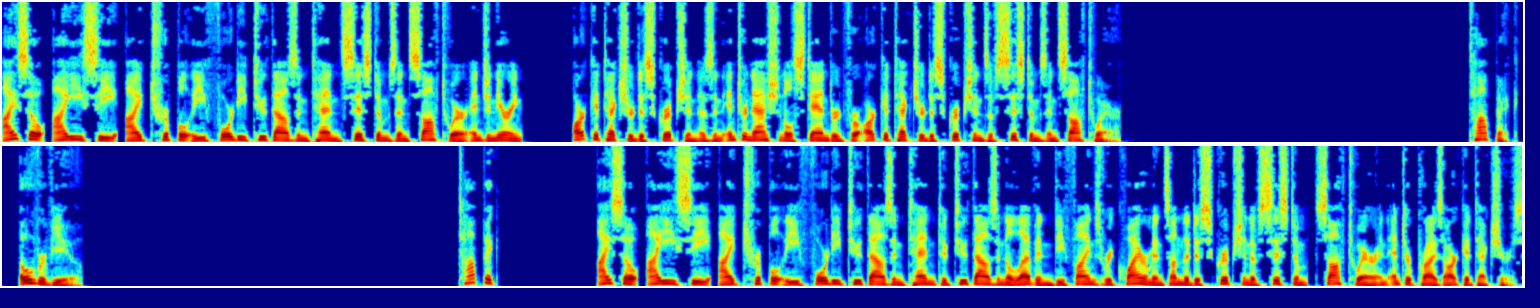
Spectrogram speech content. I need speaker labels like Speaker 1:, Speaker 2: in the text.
Speaker 1: ISO IEC IEEE 42010 Systems and Software Engineering. Architecture description is an international standard for architecture descriptions of systems and software. Overview ISO IEC IEEE 42010-2011 defines requirements on the description of system, software and enterprise architectures.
